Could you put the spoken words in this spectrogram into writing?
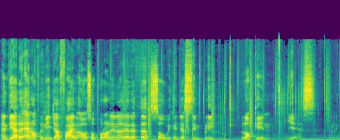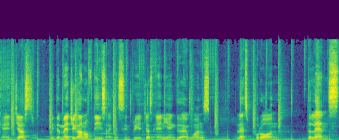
And the other end of the Ninja 5, I also put on another adapter so we can just simply lock in. Yes. And I can adjust with the magic arm of this, I can simply adjust any angle I want. Let's put on the lens.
